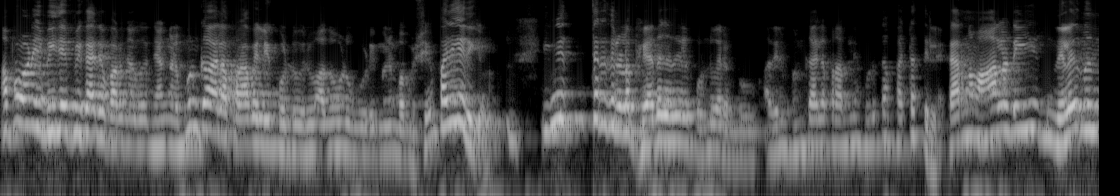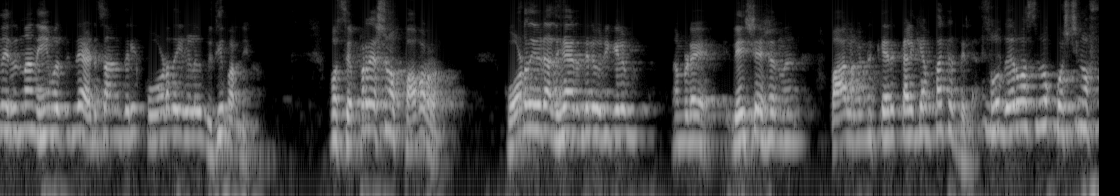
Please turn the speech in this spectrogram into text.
അപ്പോഴാണ് ഈ ബി ജെ പിക്കാർ പറഞ്ഞത് ഞങ്ങൾ മുൻകാല പ്രാബല്യം കൊണ്ടുവരും അതോടുകൂടി മുൻപം വിഷയം പരിഹരിക്കണം ഇനി ഇത്തരത്തിലുള്ള ഭേദഗതികൾ കൊണ്ടുവരുമ്പോൾ അതിന് മുൻകാല പ്രാബല്യം കൊടുക്കാൻ പറ്റത്തില്ല. കാരണം ആൾറെഡി നിലനിന്നിരുന്ന നിയമത്തിന്റെ അടിസ്ഥാനത്തിൽ കോടതികൾ വിധി പറഞ്ഞു അപ്പോൾ സെപ്പറേഷൻ ഓഫ് പവർ ഉണ്ട്. കോടതിയുടെ അധികാരത്തിൽ ഒരിക്കലും നമ്മുടെ ലെജിസ്ലേഷന് പാർലമെന്റിന് കയറി കളിക്കാൻ പറ്റത്തില്ല. So there was no question of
